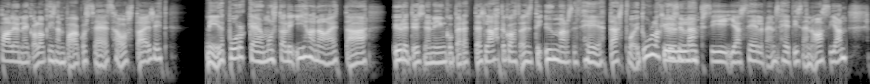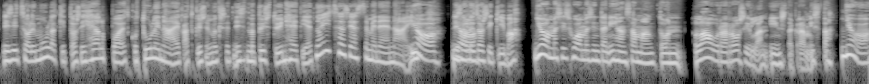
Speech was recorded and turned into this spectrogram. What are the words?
paljon ekologisempaa kuin se, että sä ostaisit niitä purkkeja. Musta oli ihanaa, että yritys jo niin kuin periaatteessa lähtökohtaisesti ymmärsi, että hei, että tästä voi tulla Kyllä. kysymyksiä ja selvensi heti sen asian. Niin sitten se oli mullekin tosi helppoa, että kun tuli nämä ekat kysymykset, niin sitten mä pystyin heti, että no itse asiassa se menee näin. Joo, Niin joo. se oli tosi kiva. Joo, mä siis huomasin tämän ihan saman tuon Laura Rosillan Instagramista. Joo,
